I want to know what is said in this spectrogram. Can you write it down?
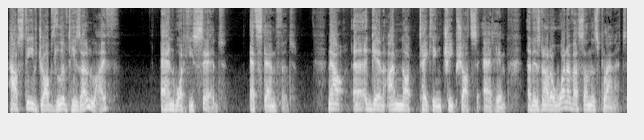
how Steve Jobs lived his own life and what he said at Stanford. Now, uh, again, I'm not taking cheap shots at him. Uh, there's not a one of us on this planet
